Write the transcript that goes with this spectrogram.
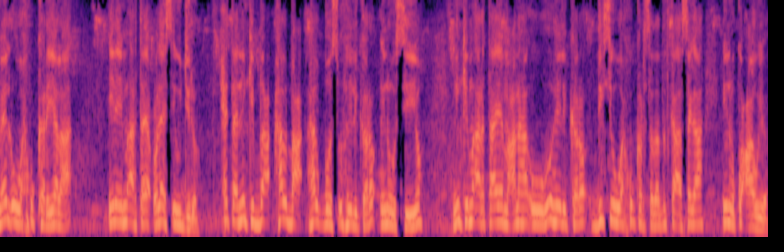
meel uu wax ku kariyala inay ma culays iu jiro. Xitaa ninkii hal bac hal qoos u heli karo inuu siiyo. Ninkii ma macnaha uu u heli karo digsi uu wax ku karsada dadka asaga ah inuu ku caawiyo.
